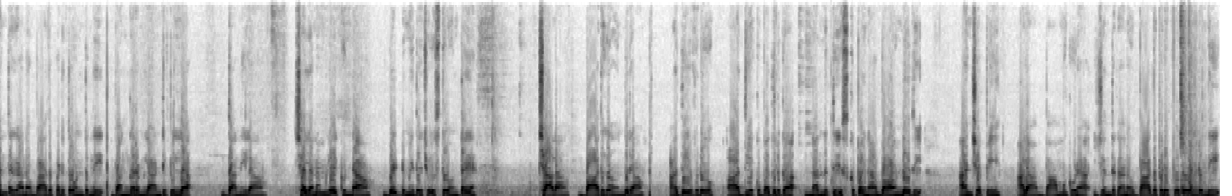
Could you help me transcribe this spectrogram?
ఎంతగానో బాధపడుతూ ఉంటుంది. బంగారం లాంటి పిల్ల. దాన్ని ఇలా చలనం లేకుండా బెడ్ మీద చూస్తూ ఉంటే చాలా బాధగా ఉందిరా. ఆ దేవుడు ఆద్యకు బదులుగా నన్ను తీసుకుపోయినా బాగుండేది. అని చెప్పి అలా బామ్మ కూడా ఎంతగానో బాధపడిపోతూ ఉంటుంది.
